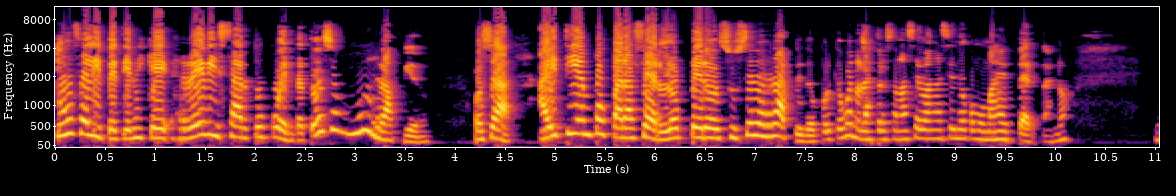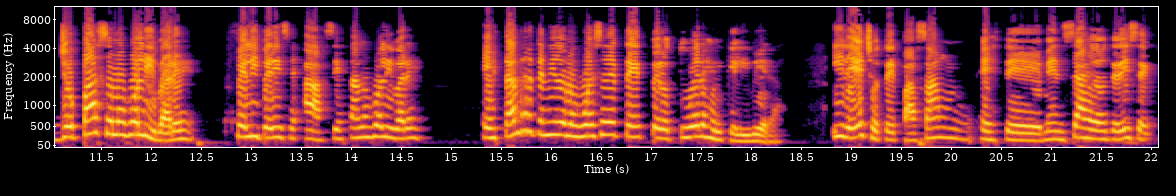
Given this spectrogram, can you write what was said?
tú, Felipe, tienes que revisar tu cuenta. Todo eso es muy rápido. O sea, hay tiempos para hacerlo, pero sucede rápido, porque bueno, las personas se van haciendo como más expertas, ¿no? Yo paso los bolívares, Felipe dice, ah, si están los bolívares, están retenidos los USDT, pero tú eres el que libera. Y de hecho te pasan este mensaje donde te dicen,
